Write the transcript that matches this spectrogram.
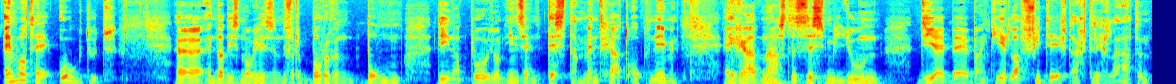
En wat hij ook doet, uh, en dat is nog eens een verborgen bom die Napoleon in zijn testament gaat opnemen. Hij gaat naast de 6 miljoen die hij bij bankier Lafitte heeft achtergelaten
